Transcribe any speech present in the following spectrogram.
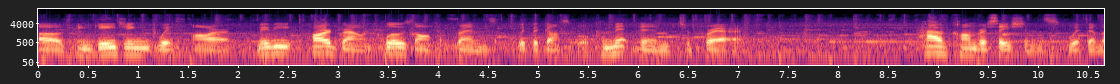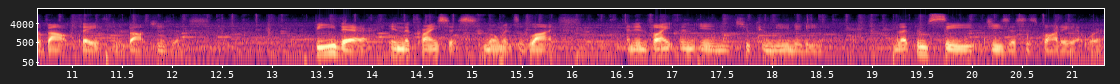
of engaging with our maybe hard ground, closed off friends with the gospel. Commit them to prayer. Have conversations with them about faith and about Jesus. Be there in the crisis moments of life and invite them into community. And let them see Jesus' body at work.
